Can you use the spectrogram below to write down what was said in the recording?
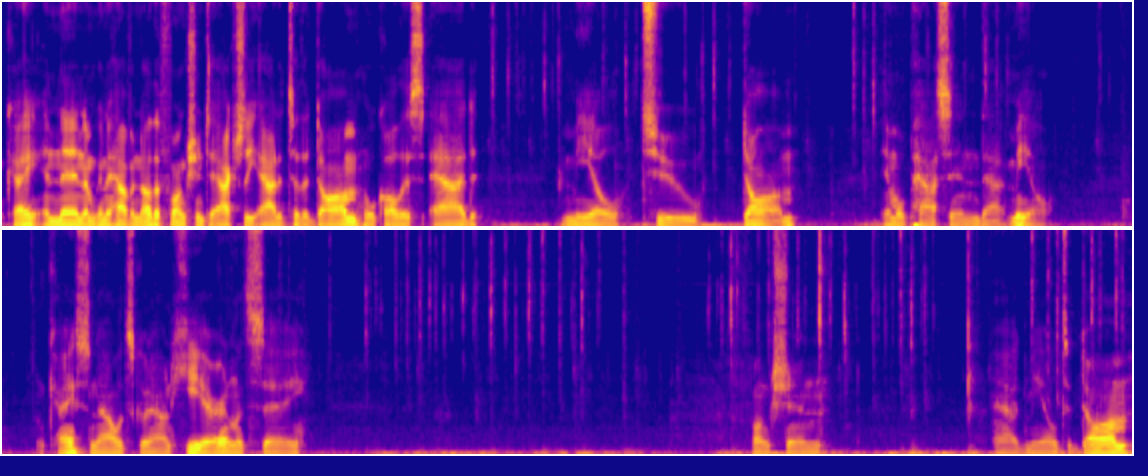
Okay, and then I'm going to have another function to actually add it to the DOM. We'll call this add meal to DOM, and we'll pass in that meal. Okay, so now let's go down here and let's say function add meal to DOM.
